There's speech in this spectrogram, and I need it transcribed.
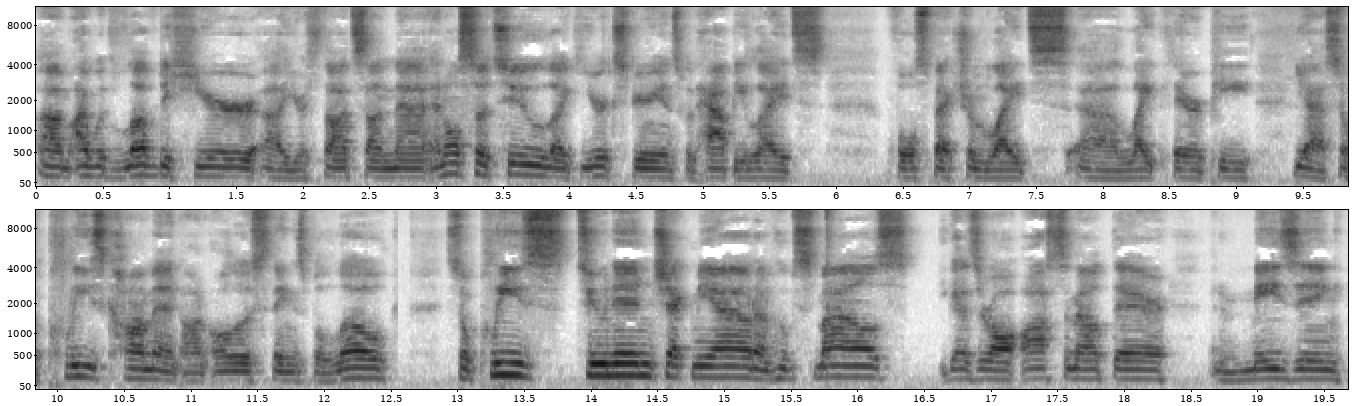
Um, I would love to hear uh, your thoughts on that. And also, too, like your experience with happy lights, full spectrum lights, uh, light therapy. Yeah, so please comment on all those things below. So please tune in, check me out. I'm Hoop Smiles. You guys are all awesome out there and amazing.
